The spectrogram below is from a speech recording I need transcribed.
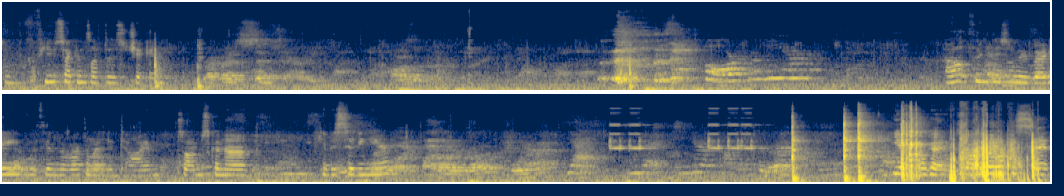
So a few seconds left of this chicken. Is it far from don't think this will be ready within the recommended time, so I'm just gonna keep it sitting here. Yeah, okay, so I'm gonna let this sit.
